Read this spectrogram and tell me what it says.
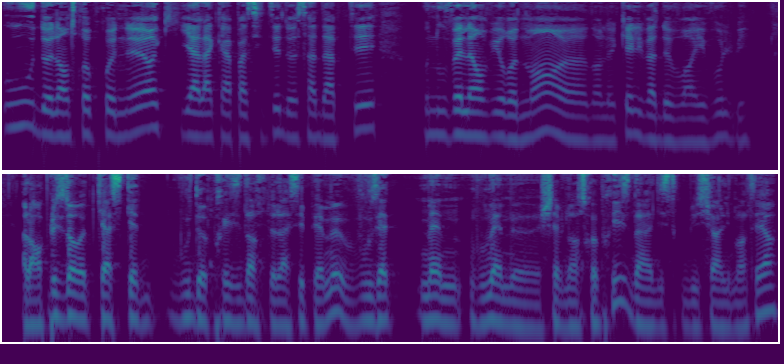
ou de l'entrepreneur qui a la capacité de s'adapter au nouvel environnement euh, dans lequel il va devoir évoluer. Alors, en plus dans votre casquette, vous de présidente de la CPME, vous êtes même vous-même chef d'entreprise dans la distribution alimentaire.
